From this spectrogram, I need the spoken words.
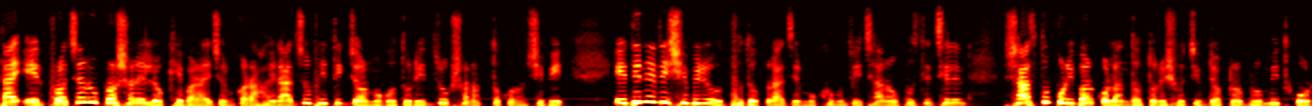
তাই এর প্রচার ও প্রসারের লক্ষ্যে এবার আয়োজন করা হয় রাজ্যভিত্তিক জন্মগত হৃদরোগ শনাক্তকরণ শিবির। এদিনের এই শিবিরের উদ্বোধক রাজ্যের মুখ্যমন্ত্রী ছাড়া উপস্থিত ছিলেন স্বাস্থ্য পরিবার কল্যাণ দপ্তরের সচিব ডক্টর ব্রহ্মিত কৌর,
